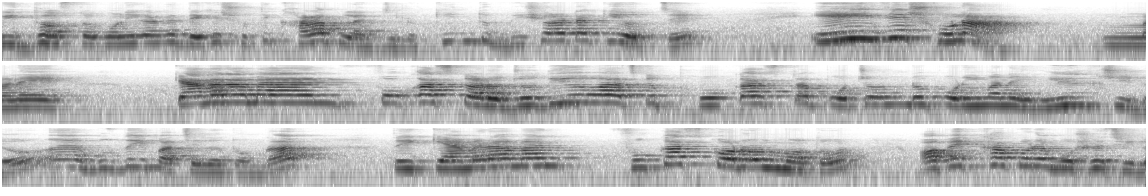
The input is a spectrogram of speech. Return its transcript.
বিধ্বস্ত, কণিকাকে দেখে সত্যি খারাপ লাগছিল। কিন্তু বিষয়টা কি হচ্ছে, এই যে শোনা মানে ক্যামেরাম্যান, ফোকাস করো। যদিও আজকে ফোকাসটা প্রচণ্ড পরিমাণে হিল ছিল হ্যাঁ বুঝতেই পারছিলে তোমরা। তো এই ক্যামেরাম্যান ফোকাস করোর মতন অপেক্ষা করে বসেছিল।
